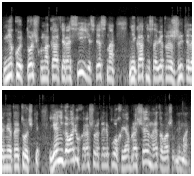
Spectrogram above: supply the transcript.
некую точку на карте России, естественно, никак не советуя с жителями этой точки. Я не говорю, хорошо это или плохо, я обращаю на это ваше внимание.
